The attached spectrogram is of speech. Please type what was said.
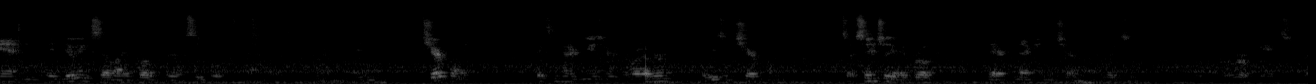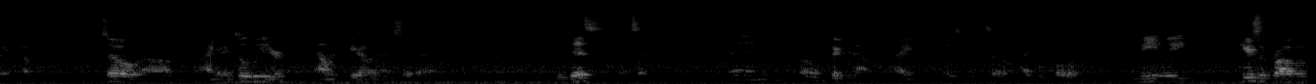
And in doing so, I broke the SQL database. Right? And SharePoint, fifteen hundred users or whatever, they're using SharePoint. So essentially, I broke their connection to SharePoint, which is you know reverberates the company. So um, I, I told leader Alex Garland, I said. Uh, did this. I said, eh, we'll figure it out, right? Basically. So I just told him immediately, here's the problem,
